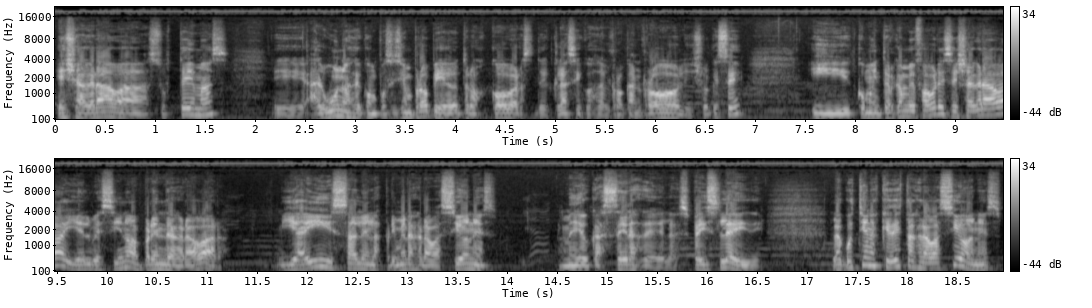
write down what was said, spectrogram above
ella graba sus temas, eh, algunos de composición propia y otros covers de clásicos del rock and roll y yo qué sé, y como intercambio de favores ella graba y el vecino aprende a grabar. Y ahí salen las primeras grabaciones medio caseras de la Space Lady. La cuestión es que de estas grabaciones,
